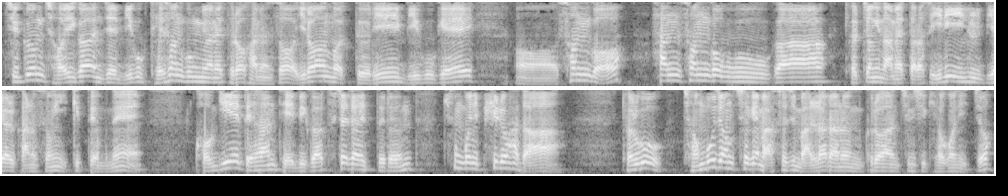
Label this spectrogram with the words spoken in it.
지금 저희가 이제 미국 대선 국면에 들어가면서 이러한 것들이 미국의 어, 선거 한 선거구가 결정이 남에 따라서 일희일비할 가능성이 있기 때문에 거기에 대한 대비가 투자자들은 충분히 필요하다. 결국 정부 정책에 맞서지 말라라는 그러한 증시 격언이 있죠.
